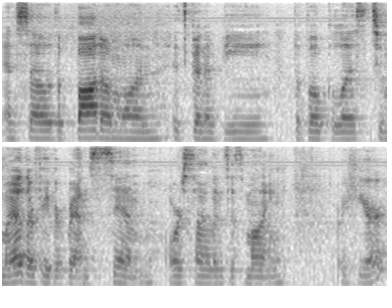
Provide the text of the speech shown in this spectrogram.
and so the bottom one is going to be the vocalist to my other favorite band, SiM, or Silence iz Mine, right here.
